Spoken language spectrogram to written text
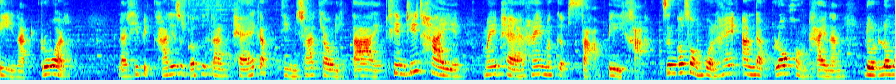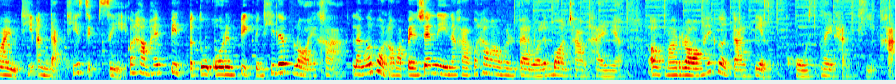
4 นัดรวด และที่ปิดค่าที่สุดก็คือการแพ้กับทีมชาติเกาหลีใต้ ทีมที่ไทยไม่แพ้ให้มาเกือบ 3 ปีค่ะ ซึ่งก็ส่งผลให้อันดับโลกของไทยนั้นลดลงมาอยู่ที่อันดับที่ 14 ก็ทำให้ปิดประตูโอลิมปิกเป็นที่เรียบร้อยค่ะ และเมื่อผลออกมาเป็นเช่นนี้นะคะ ก็ทำเอาแฟนๆวอลเลย์บอลชาวไทยเนี่ยออกมาร้องให้เกิดการเปลี่ยนโค้ชในทันทีค่ะ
